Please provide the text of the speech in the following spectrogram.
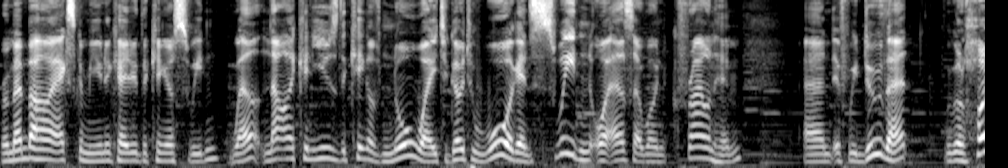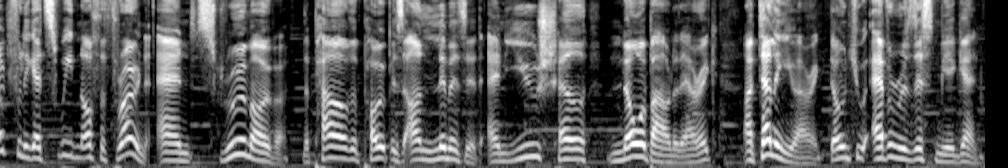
Remember how I excommunicated the King of Sweden? Well, now I can use the King of Norway to go to war against Sweden or else I won't crown him. And if we do that, we will hopefully get Sweden off the throne and screw him over. The power of the Pope is unlimited and you shall know about it, Eric. I'm telling you, Eric, don't you ever resist me again.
